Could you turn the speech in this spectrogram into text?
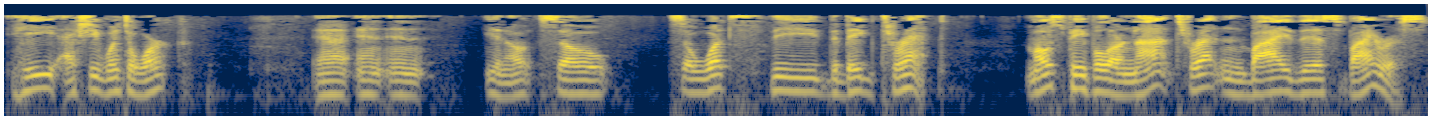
he actually went to work, uh, and, and you know, so so what's the the big threat? Most people are not threatened by this virus.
